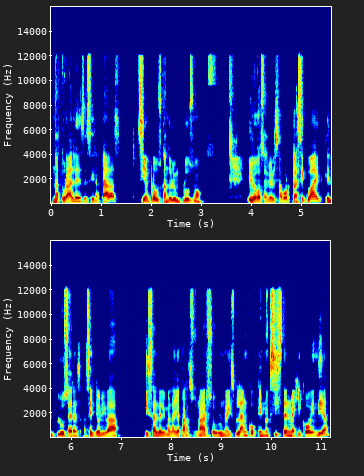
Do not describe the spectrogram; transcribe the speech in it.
naturales, deshidratadas, siempre buscándole un plus, ¿no? Y luego salió el sabor Classic White, que el plus era aceite de oliva y sal del Himalaya para sonar sobre un maíz blanco que no existe en México hoy en día.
